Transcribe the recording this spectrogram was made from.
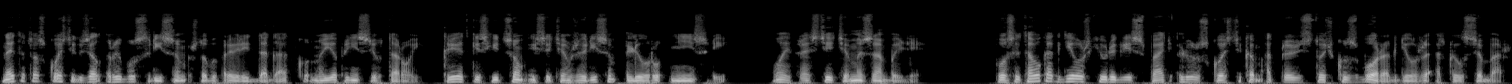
На этот раз Костик взял рыбу с рисом, чтобы проверить догадку, но ее принесли второй. Креветки с яйцом и все тем же рисом Люру не несли. «Ой, простите, мы забыли». После того, как девушки улеглись спать, Люр с Костиком отправились в точку сбора, где уже открылся бар.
